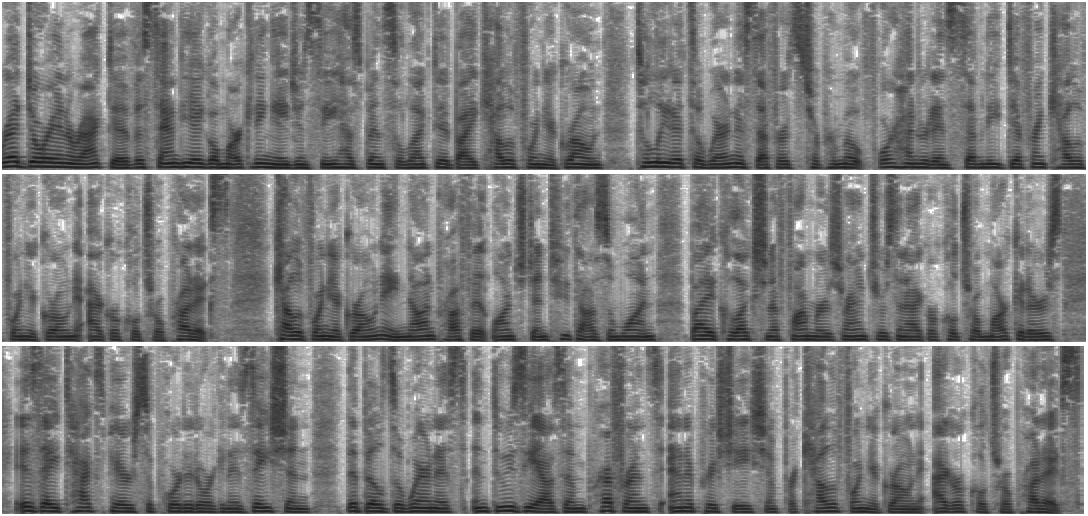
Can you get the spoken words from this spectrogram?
Red Door Interactive, a San Diego marketing agency, has been selected by California Grown to lead its awareness efforts to promote 470 different California grown agricultural products. California Grown, a nonprofit launched in 2001 by a collection of farmers, ranchers, and agricultural marketers, is a taxpayer supported organization that builds awareness, enthusiasm, preference, and appreciation for California grown agricultural products.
